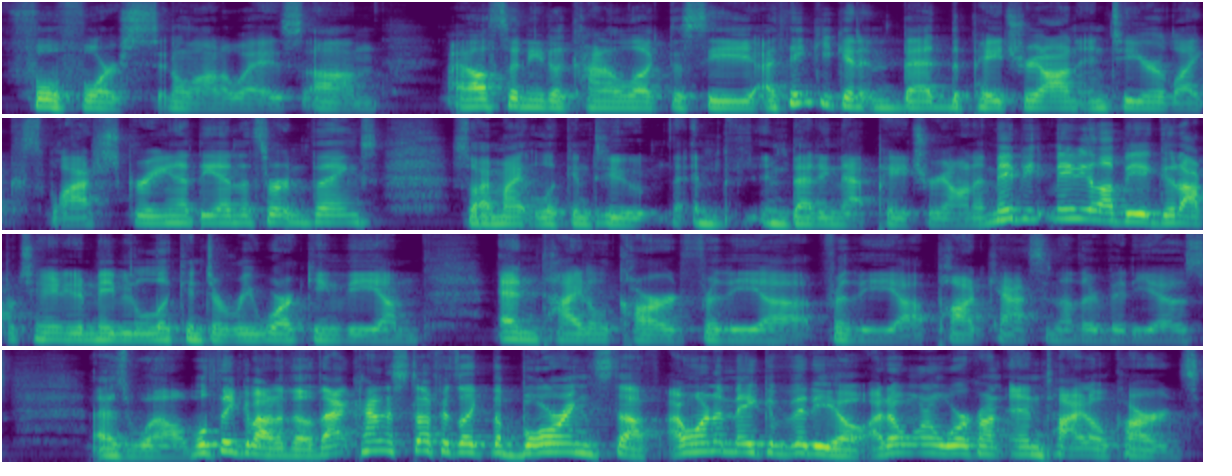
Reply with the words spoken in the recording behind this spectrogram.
full force in a lot of ways. Um, I also need to kind of look to see. I think you can embed the Patreon into your like splash screen at the end of certain things. So I might look into em- embedding that Patreon, and maybe maybe that'll be a good opportunity to maybe look into reworking the um, end title card for the uh, for the uh, podcast and other videos as well. We'll think about it though. That kind of stuff is like the boring stuff. I want to make a video. I don't want to work on end title cards.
